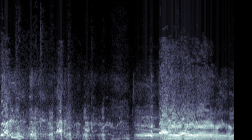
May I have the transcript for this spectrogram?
Ha ha ha ha ha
